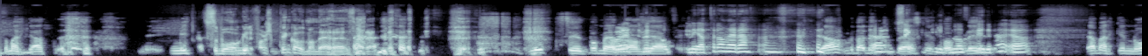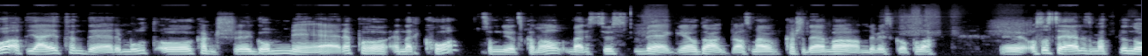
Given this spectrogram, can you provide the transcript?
så merker jeg at mitt Svogerforskning kaller man det, Sverre. mitt syn på medier altså, jeg... ja, men det er det, det jeg skriver på. Fordi, jeg merker nå at jeg tenderer mot å kanskje gå mer på NRK som nyhetskanal versus VG og Dagbladet, som er kanskje det jeg vanligvis går på. da. Uh, og så ser jeg liksom at det nå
